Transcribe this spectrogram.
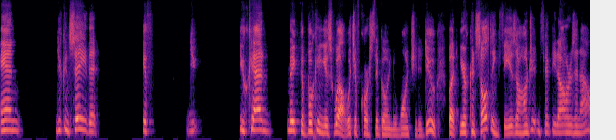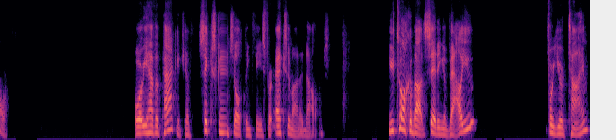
And you can say that if you you can make the booking as well, which of course they're going to want you to do, but your consulting fee is $150 an hour. Or you have a package of six consulting fees for X amount of dollars. You talk about setting a value for your time,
